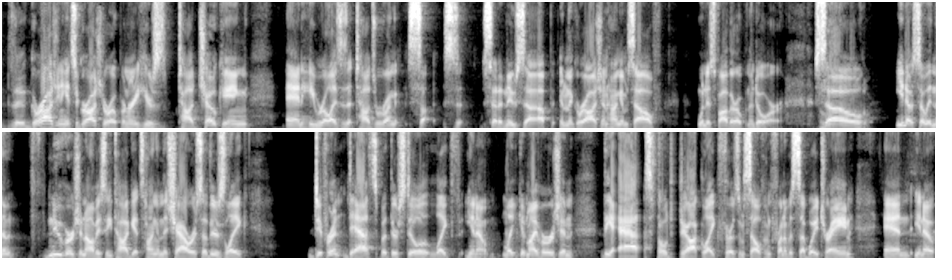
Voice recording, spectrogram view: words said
the garage, and he hits the garage door opener, he hears Todd choking, and he realizes that Todd's rung, set a noose up in the garage and hung himself when his father opened the door. So, you know, so in the new version, obviously Todd gets hung in the shower. So there's like different deaths, but they're still like, you know, like in my version, the asshole jock like throws himself in front of a subway train and, you know,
